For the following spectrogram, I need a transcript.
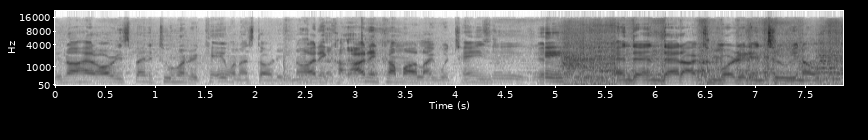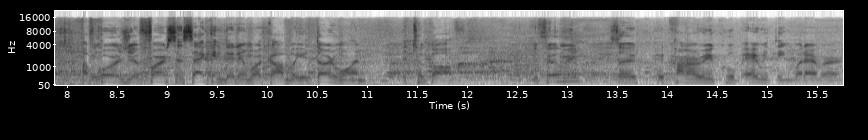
You know, I had already spent 200k when I started. You know, I didn't, I didn't come out like with change. And then that I converted into, you know, of course your first and second didn't work out, but your third one, it took off. You feel me? So it, it kind of recoup everything, whatever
